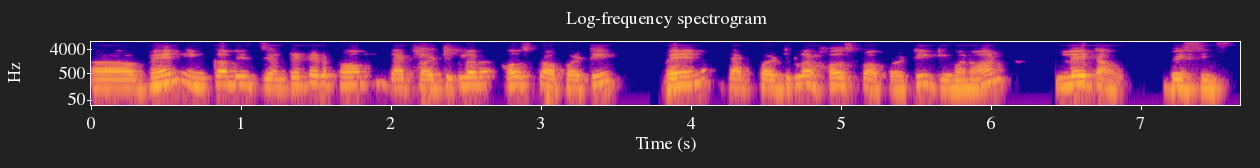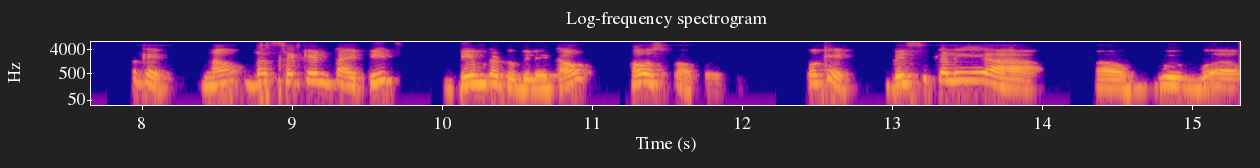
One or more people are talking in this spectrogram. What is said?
uh, when income is generated from that particular house property, when that particular house property given on let out basis. Okay, now the second type is deemed to be let out house property. Okay, basically, uh, uh, we, uh,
